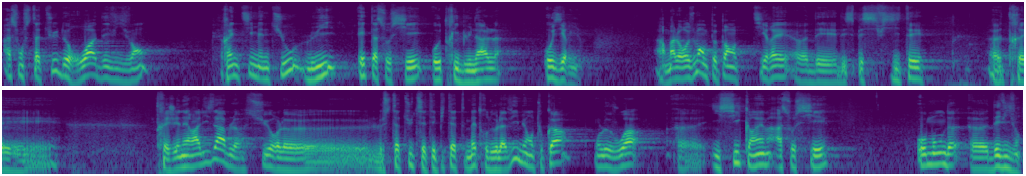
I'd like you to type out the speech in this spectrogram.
à son statut de roi des vivants Renti Mentiu, lui, est associé au tribunal osirien. Alors malheureusement, on ne peut pas en tirer euh, des, spécificités très, très généralisables sur le, statut de cet épithète maître de la vie, mais en tout cas, on le voit euh, ici quand même associé au monde des vivants.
